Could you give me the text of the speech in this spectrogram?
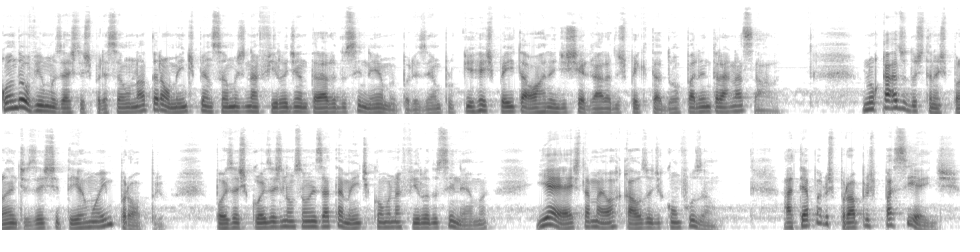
Quando ouvimos esta expressão, naturalmente pensamos na fila de entrada do cinema, por exemplo, que respeita a ordem de chegada do espectador para entrar na sala. No caso dos transplantes, este termo é impróprio, pois as coisas não são exatamente como na fila do cinema, e é esta a maior causa de confusão, até para os próprios pacientes.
